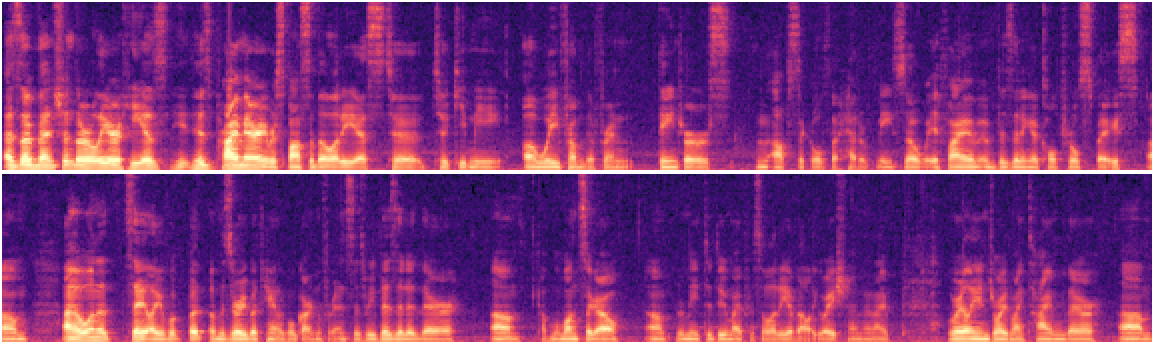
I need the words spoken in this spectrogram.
as I mentioned earlier, he is he, his primary responsibility is to to keep me away from different dangers and obstacles ahead of me. So if I am visiting a cultural space, um, I want to say like but a Missouri Botanical Garden, for instance, we visited there um, a couple of months ago um, for me to do my facility evaluation, and I really enjoyed my time there. Um,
